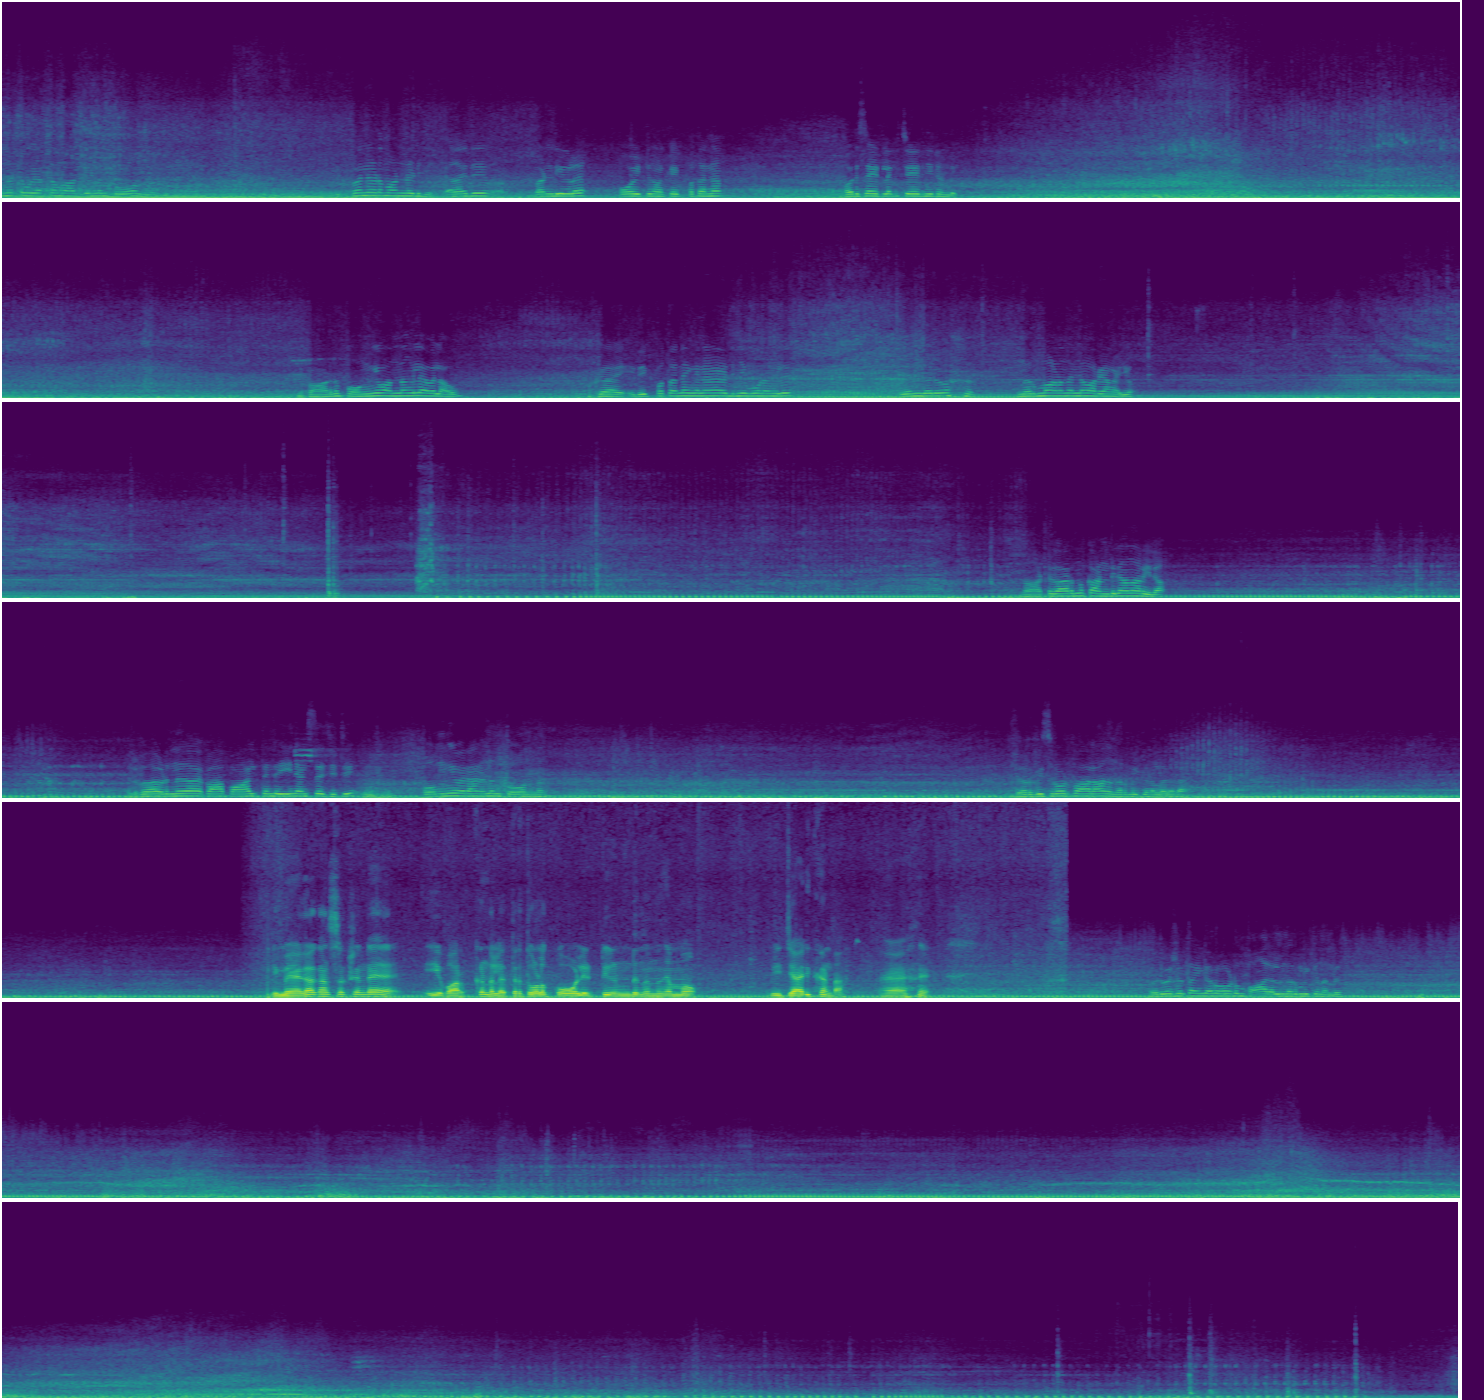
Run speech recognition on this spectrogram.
ചെറുതായിട്ട് ഉയർത്താൻ ബാക്കിയുണ്ടെന്ന് തോന്നുന്നു ഇപ്പം തന്നെ ഇവിടെ മണ്ണിടിഞ്ഞു. അതായത് വണ്ടികൾ പോയിട്ട് നോക്കിയാൽ ഇപ്പം തന്നെ ഒരു സൈഡിലേക്ക് ചേരിഞ്ഞിട്ടുണ്ട്. ഇപ്പം അവിടുന്ന് പൊങ്ങി വന്നെങ്കിൽ ലെവലാവും. ഓക്കെ ഇതിപ്പോൾ തന്നെ ഇങ്ങനെ ഇടിഞ്ഞു പോകണമെങ്കിൽ എന്തൊരു നിർമ്മാണം തന്നെ പറയാൻ കഴിയും. നാട്ടുകാരൊന്നും കണ്ടിനാന്നറിയില്ല ചിലപ്പോൾ അവിടുന്ന് ആ പാലത്തിന്റെ ഈനനുസരിച്ചിട്ട് പൊങ്ങി വരാനാണെന്ന് തോന്നുന്നു. സർവീസ് റോഡ് പാലാണ് നിർമ്മിക്കുന്നുള്ളത് ഇവിടെ. ഈ മേഘ കൺസ്ട്രക്ഷന്റെ ഈ വർക്ക് ഉണ്ടല്ലോ എത്രത്തോളം ക്വാളിറ്റി ഉണ്ട് എന്ന് നമ്മൾ വിചാരിക്കണ്ട. ഒരു വശത്ത് അതിന്റെ റോഡും പാലെല്ലാം നിർമ്മിക്കുന്നുണ്ട്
